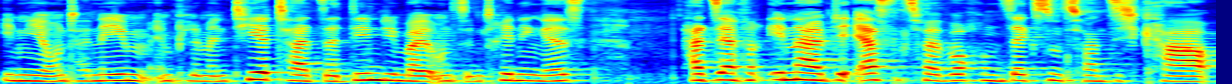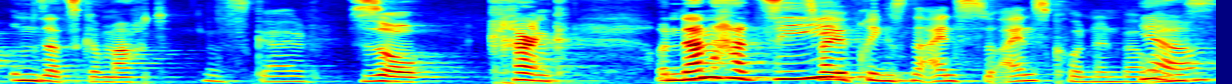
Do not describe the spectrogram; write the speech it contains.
in ihr Unternehmen implementiert hat, seitdem die bei uns im Training ist, hat sie einfach innerhalb der ersten zwei Wochen 26k Umsatz gemacht. Das ist geil. So, krank. Und dann hat sie. Das war übrigens eine 1 zu 1 Kundin bei ja, uns.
